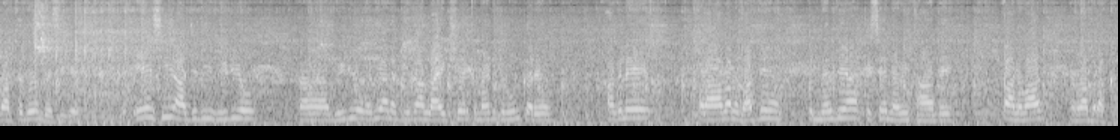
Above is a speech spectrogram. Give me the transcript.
ਵਰਤਦੇ ਹੁੰਦੇ ਸੀਗੇ। ਤੇ ਇਹ ਸੀ ਅੱਜ ਦੀ ਵੀਡੀਓ ਵੀਡੀਓ ਵਧੀਆ ਲੱਗੀ ਤਾਂ ਲਾਈਕ ਸ਼ੇਅਰ ਕਮੈਂਟ ਜ਼ਰੂਰ ਕਰਿਓ। ਅਗਲੇ ਪੜਾਅ ਵੱਲ ਵਧਦੇ ਹਾਂ ਤੇ ਮਿਲਦੇ ਹਾਂ ਕਿਸੇ ਨਵੀਂ ਥਾਂ ਤੇ। ਧੰਨਵਾਦ, ਰੱਬ ਰੱਖਾ।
